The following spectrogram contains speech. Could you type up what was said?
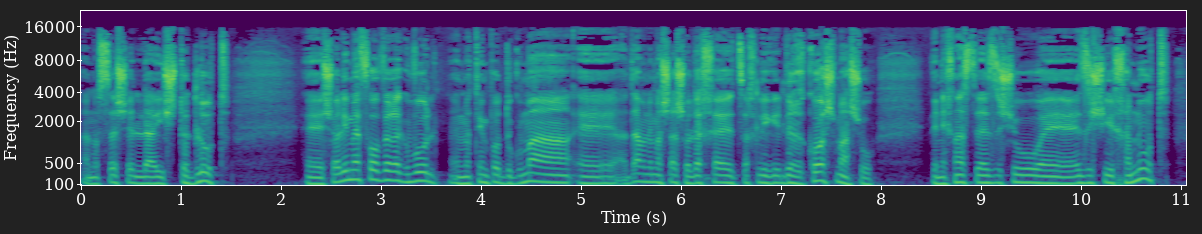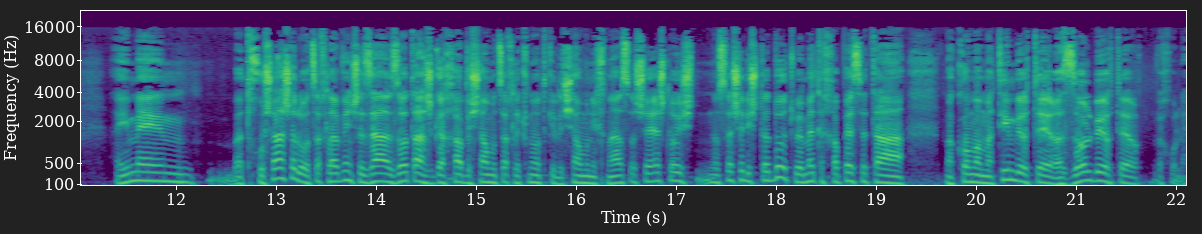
הנושא של ההשתדלות. שואלים איפה עובר הגבול. הם נותנים פה דוגמה, אדם למשל שהולך, צריך לרכוש משהו, ונכנס לאיזושהי חנות, האם אה, בתחושה שלו הוא צריך להבין שזאת ההשגחה ושם הוא צריך לקנות כי לשם הוא נכנס, או שיש לו נושא של השתדלות, באמת לחפש את המקום המתאים ביותר, הזול ביותר וכולי.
